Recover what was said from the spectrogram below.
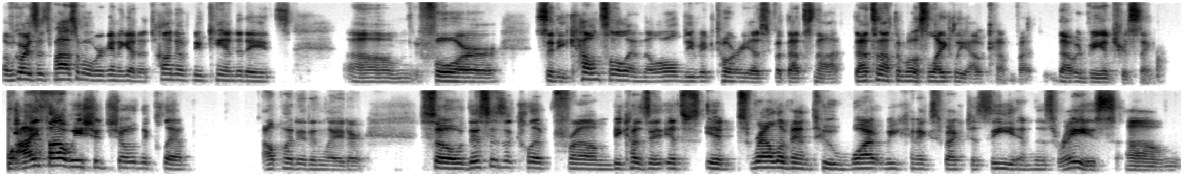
Of course, it's possible we're gonna get a ton of new candidates um, for city council and they'll all be victorious, but that's not, that's not the most likely outcome, but that would be interesting. Well, I thought we should show the clip. I'll put it in later. So this is a clip from, because it's, it's relevant to what we can expect to see in this race um,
